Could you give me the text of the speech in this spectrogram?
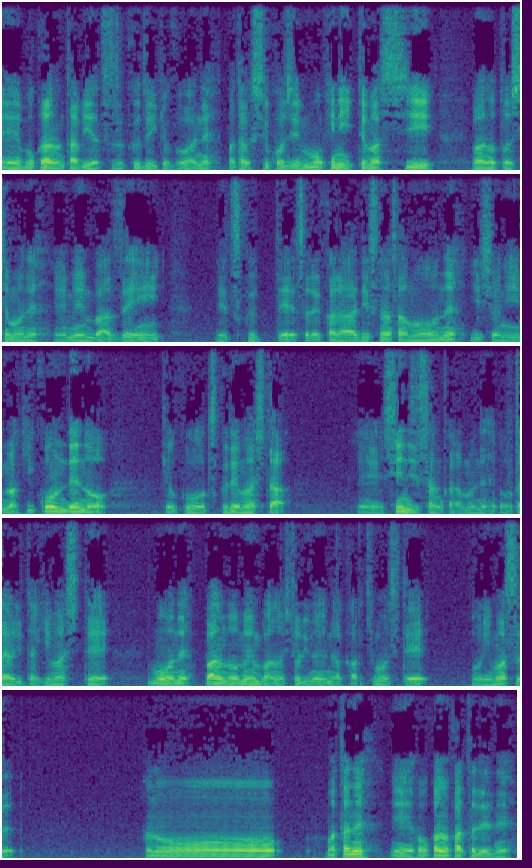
えー僕らの旅は続くという曲はね、私個人も気に入ってますし、バンドとしてもね、メンバー全員で作って、それからリスナーさんもね、一緒に巻き込んでの曲を作れました。えー、シンジさんからもね、お便りいただきまして、もうね、バンドメンバーの一人のような気持ちでおります。あのーまたね、えー他の方でね、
